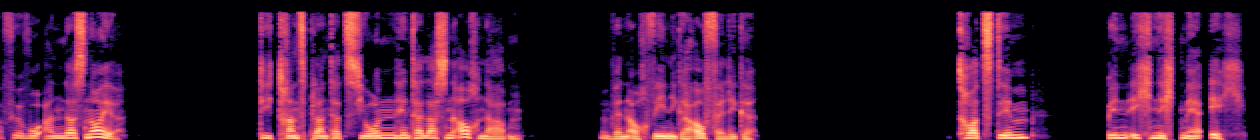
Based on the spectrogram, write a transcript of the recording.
dafür woanders neue. Die Transplantationen hinterlassen auch Narben, wenn auch weniger auffällige. Trotzdem bin ich nicht mehr ich.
